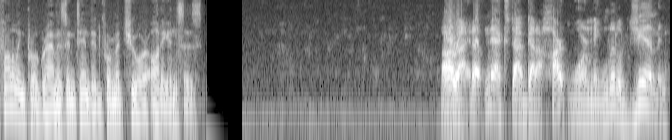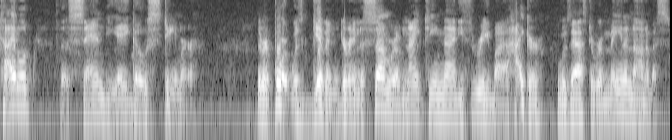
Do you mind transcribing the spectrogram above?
following program is intended for mature audiences. All right, up next, I've got a heartwarming little gem entitled The San Diego Steamer. The report was given during the summer of 1993 by a hiker who was asked to remain anonymous.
